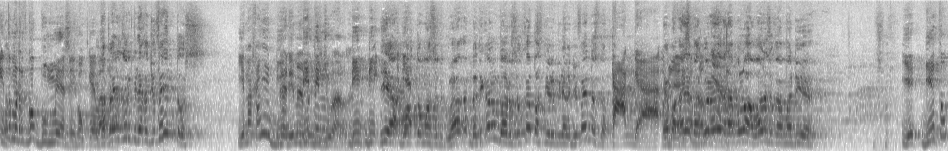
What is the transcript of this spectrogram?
itu menurut gue boomnya sih, hooknya Tapi kan itu udah pindah ke Juventus. Ya makanya di, Nggak, dia di tim dijual. di, di, Iya, dia- waktu maksud gua kan berarti kan lu baru suka pas dia pindah ke Juventus dong. kagak. Ya makanya gua sebelumnya. nanya kenapa lu awalnya suka sama dia? Ya, dia tuh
